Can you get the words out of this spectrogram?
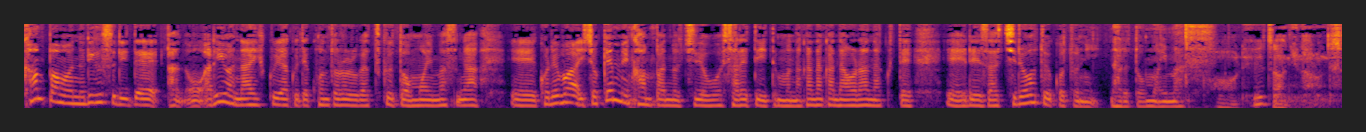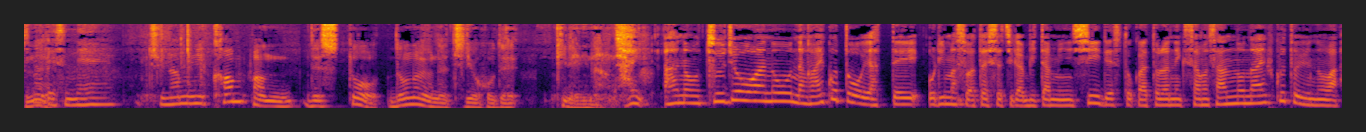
肝斑は塗り薬で、あの、あるいは内服薬でコントロールがつくと思いますが、えー、これは一生懸命肝斑の治療をされていてもなかなか治らなくて、えー、レーザー治療ということになると思います。ああ、レーザーになるんですね。そうですね。ちなみに肝斑ですと、どのような治療法で綺麗になるんですはい。あの、通常、あの、長いことをやっております私たちがビタミン C ですとか、トラネキサム酸の内服というのは、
